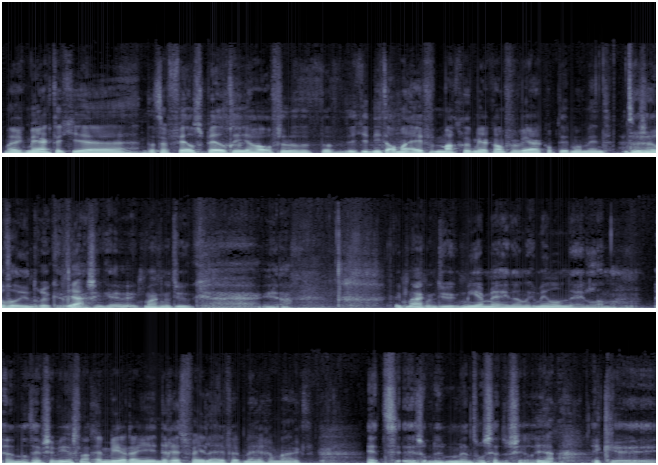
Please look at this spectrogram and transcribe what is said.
Maar ik merk dat, je, dat er veel speelt in je hoofd... en dat, het- dat, dat je het niet allemaal even makkelijk meer kan verwerken op dit moment. Er is heel veel indruk. Ja. Ik, ik maak natuurlijk... Ja, ik maak natuurlijk meer mee dan de gemiddelde Nederlander. En dat heeft zijn weerslag. En meer dan je in de rest van je leven hebt meegemaakt. Het is op dit moment ontzettend veel. Ja. Ik, eh,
